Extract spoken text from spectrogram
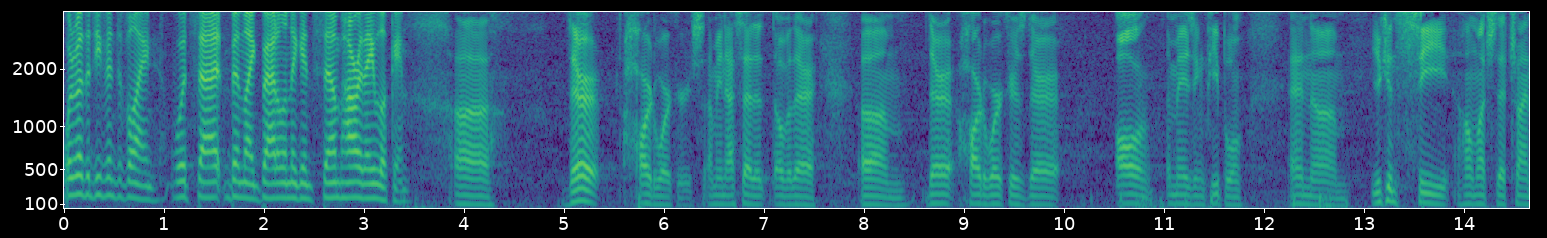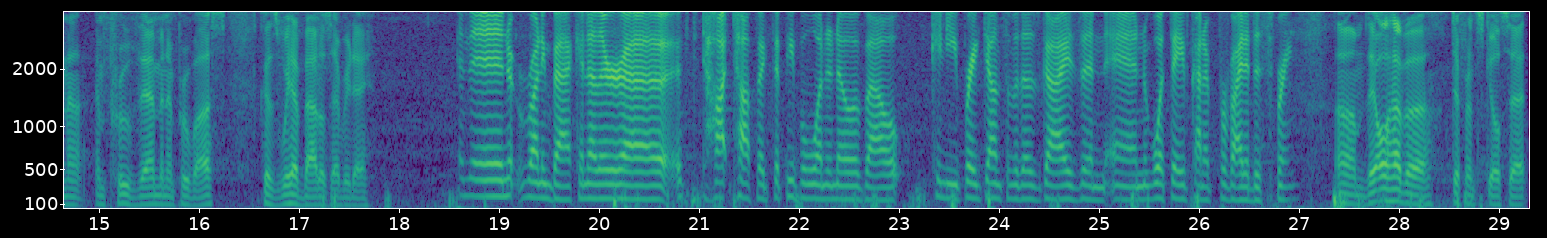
What about the defensive line? What's that been like battling against them? How are they looking? Uh, they're hard workers. I mean, I said it over there. Um, they're hard workers. They're all amazing people, and um, you can see how much they're trying to improve them and improve us because we have battles every day. And then running back, another uh, hot topic that people want to know about. Can you break down some of those guys and, and what they've kind of provided this spring? Um, they all have a different skill set.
